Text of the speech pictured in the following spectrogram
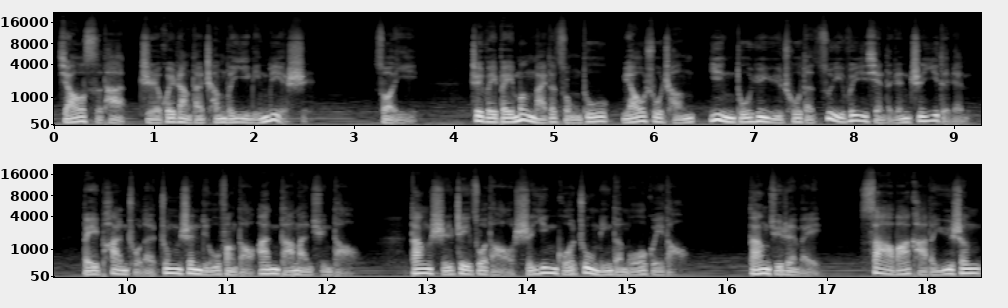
绞死他只会让他成为一名烈士，所以，这位被孟买的总督描述成印度孕育出的最危险的人之一的人，被判处了终身流放到安达曼群岛。当时这座岛是英国著名的魔鬼岛。当局认为，萨瓦卡的余生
